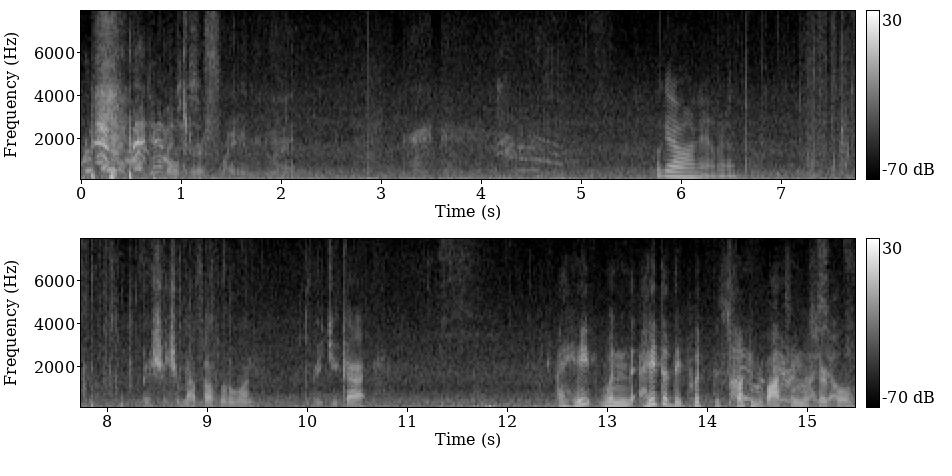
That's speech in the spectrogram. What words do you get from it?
Repairing my damages. Ultra flame. Right. We'll get on it, Rip. Better shut your mouth off, little one. Freak you got. I hate when I hate that they put this fucking bots in the myself. circle.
